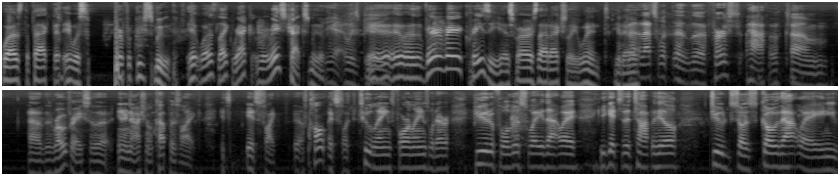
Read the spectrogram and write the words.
was the fact that it was perfectly smooth. It was like rac- racetrack smooth. Yeah, it was It, beautiful. it was very very crazy as far as that actually went. You know. Tha- that's what the, the first half of um, uh, the road race of the International Cup was like. It's it's like it's like two lanes, four lanes, whatever. Beautiful this way, that way. You get to the top of the hill, dude. So it's go that way, and you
